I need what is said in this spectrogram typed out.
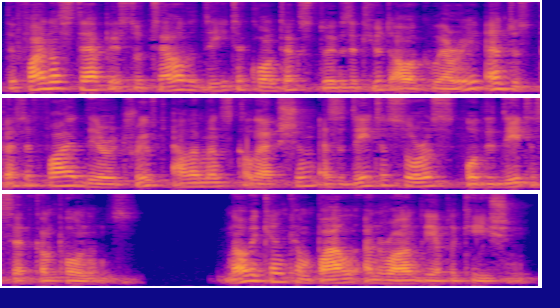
The final step is to tell the data context to execute our query and to specify the retrieved elements collection as a data source for the dataset components. Now we can compile and run the application.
